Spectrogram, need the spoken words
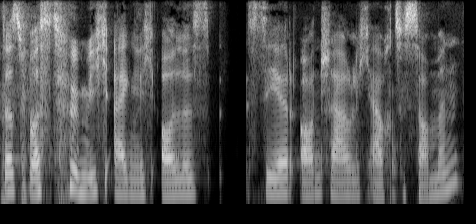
Das fasst für mich eigentlich alles sehr anschaulich auch zusammen.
